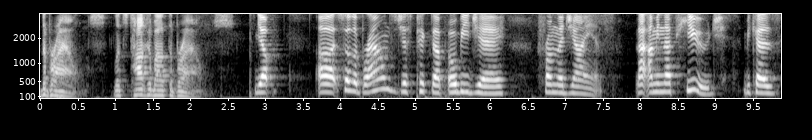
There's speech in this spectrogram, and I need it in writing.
the Browns. Let's talk about the Browns. Yep. Uh, so the Browns just picked up OBJ from the Giants. That I mean that's huge because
